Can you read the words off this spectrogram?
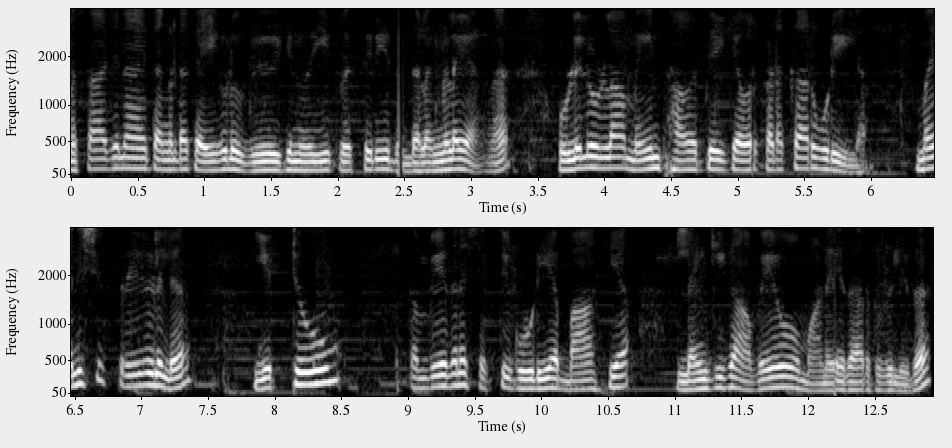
മസാജിനായി തങ്ങളുടെ കൈകൾ ഉപയോഗിക്കുന്നത് ഈ ക്രിസിരി ദളങ്ങളെയാണ് ഉള്ളിലുള്ള മെയിൻ ഭാഗത്തേക്ക് അവർ കടക്കാറ് കൂടിയില്ല മനുഷ്യ സ്ത്രീകളിൽ ഏറ്റവും സംവേദന ശക്തി കൂടിയ ബാഹ്യ ലൈംഗിക അവയവമാണ് യഥാർത്ഥത്തിൽ ഇത്.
